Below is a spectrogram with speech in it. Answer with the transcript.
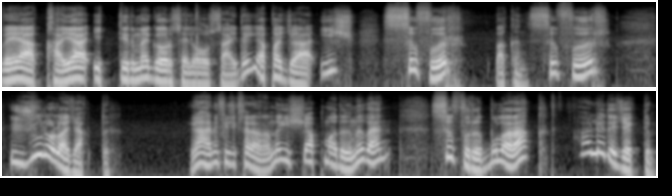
veya kaya ittirme görseli olsaydı yapacağı iş sıfır bakın sıfır jül olacaktı. Yani fiziksel anlamda iş yapmadığını ben sıfırı bularak halledecektim.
